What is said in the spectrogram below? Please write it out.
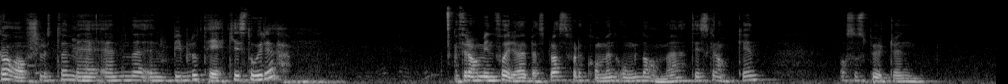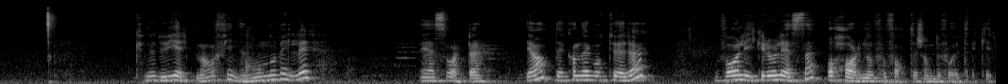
Skal avslutte med en, bibliotekhistorie fra min forrige arbeidsplass. For det kom en ung dame til skranken, og så spurte hun Kunne du hjelpe meg å finne noen noveller? Jeg svarte ja, det kan jeg godt gjøre. Hva liker du å lese, og har du noen forfatter som du foretrekker?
